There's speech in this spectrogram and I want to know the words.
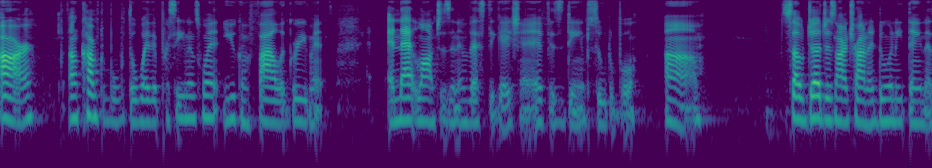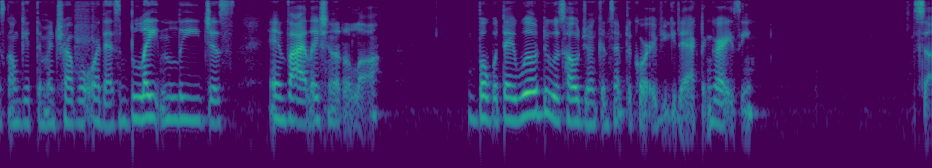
are uncomfortable with the way the proceedings went, you can file a grievance, and that launches an investigation if it's deemed suitable. Um, so judges aren't trying to do anything that's going to get them in trouble or that's blatantly just in violation of the law. But what they will do is hold you in contempt of court if you get acting crazy. So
